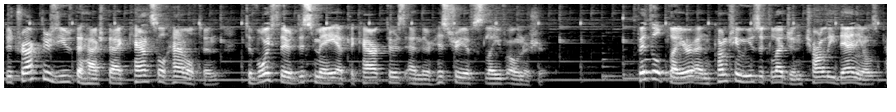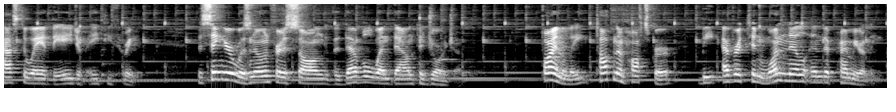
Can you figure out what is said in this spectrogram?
Detractors used the hashtag CancelHamilton to voice their dismay at the characters and their history of slave ownership. Fiddle player and country music legend Charlie Daniels passed away at the age of 83. The singer was known for his song The Devil Went Down to Georgia. Finally, Tottenham Hotspur beat Everton 1 0 in the Premier League,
